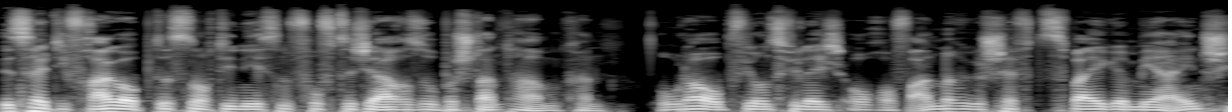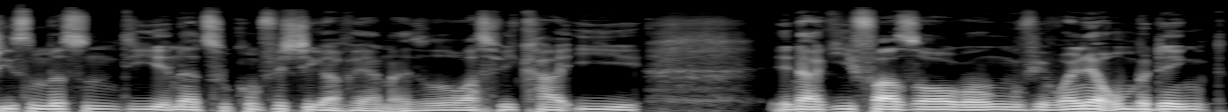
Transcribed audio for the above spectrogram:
ist halt die Frage, ob das noch die nächsten 50 Jahre so Bestand haben kann. Oder ob wir uns vielleicht auch auf andere Geschäftszweige mehr einschießen müssen, die in der Zukunft wichtiger werden. Also sowas wie KI, Energieversorgung. Wir wollen ja unbedingt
